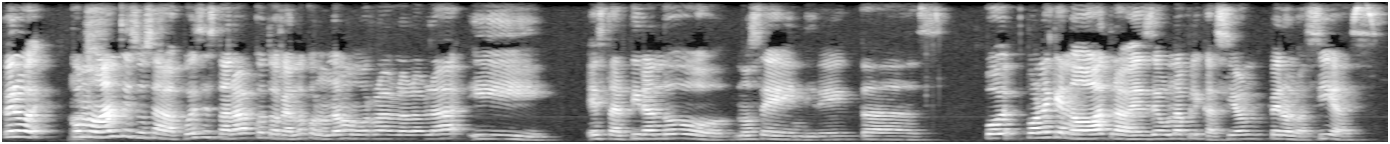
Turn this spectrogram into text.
Pero como Pues- antes, o sea, puedes estar cotorreando con una morra, bla, bla, bla, y estar tirando, no sé, indirectas. Po- Ponle que no a través de una aplicación, pero lo hacías.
